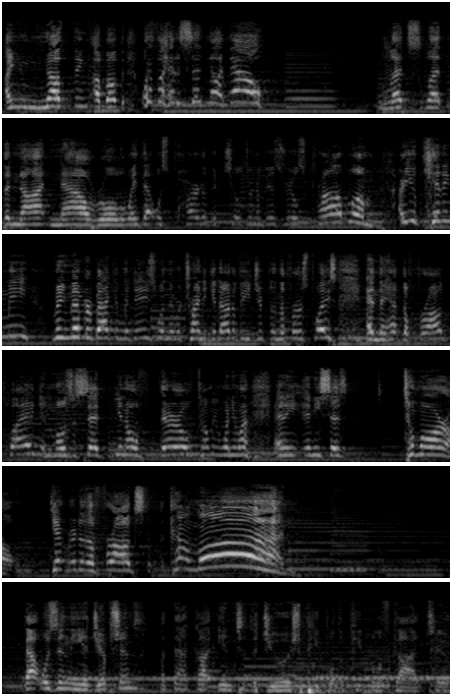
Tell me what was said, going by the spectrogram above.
I knew nothing about it. What if I had said not now? Let's let the not now roll away. That was part of the children of Israel's problem. Are you kidding me? Remember back in the days when they were trying to get out of Egypt in the first place and they had the frog plague and Moses said, You know, Pharaoh, tell me when you want. And he, and he says, Tomorrow. Get rid of the frogs. Come on. that was in the Egyptians, but that got into the Jewish people, the people of God too.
